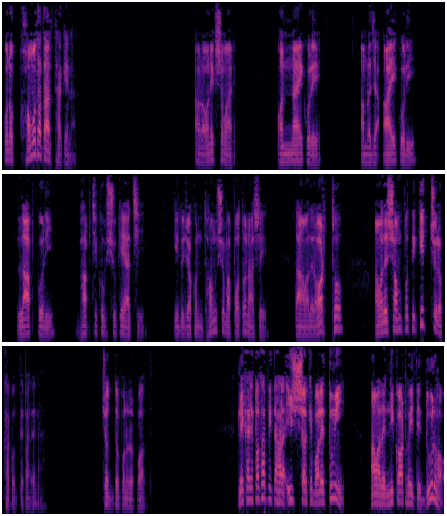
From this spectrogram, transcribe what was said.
কোনো ক্ষমতা তার থাকে না। আমরা অনেক সময় অন্যায় করে আমরা যা আয় করি লাভ করি, ভাবছি খুব সুখে আছি। কিন্তু যখন ধ্বংস বা পতন আসে, তা আমাদের অর্থ, আমাদের সম্পত্তি কিচ্ছু রক্ষা করতে পারে না। চোদ্দ পনেরো পদ। লেখা আছে, তথাপি তাহারা ঈশ্বরকে বলে, তুমি আমাদের নিকট হইতে দূর হও।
